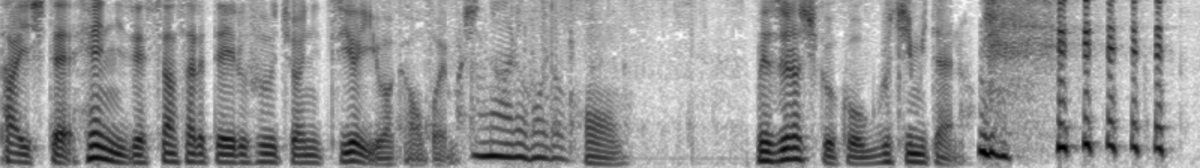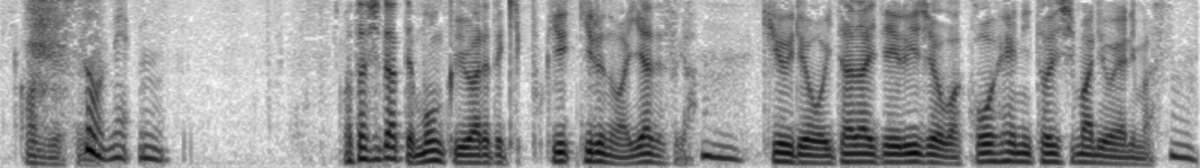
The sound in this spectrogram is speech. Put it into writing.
対して変に絶賛されている風潮に強い違和感を覚えました。なるほど。うん珍しくこう愚痴みたいな 感じですね。そうね。うん。私だって文句言われて切符切るのは嫌ですが、うん給料をいただいている以上は公平に取り締まりをやります。うん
